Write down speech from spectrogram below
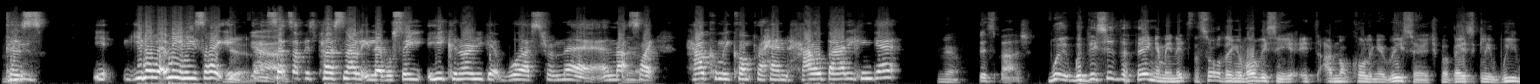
because. You, you know what I mean? He's like, it sets up his personality level, so he, he can only get worse from there. And that's Yeah. like, how can we comprehend how bad he can get? Yeah. This bad. Well, well, this is the thing. I mean, it's the sort of thing of obviously, it, I'm not calling it research, but basically, we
